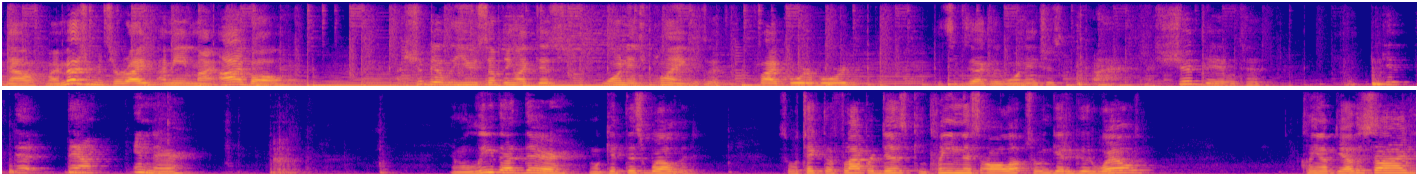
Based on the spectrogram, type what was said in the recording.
Now, if my measurements are right, I mean my eyeball, I should be able to use something like this one inch plank. It's a five quarter board. It's exactly one inches. I should be able to get that down in there. And we'll leave that there and we'll get this welded. So we'll take the flapper disc and clean this all up so we can get a good weld. Clean up the other side.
